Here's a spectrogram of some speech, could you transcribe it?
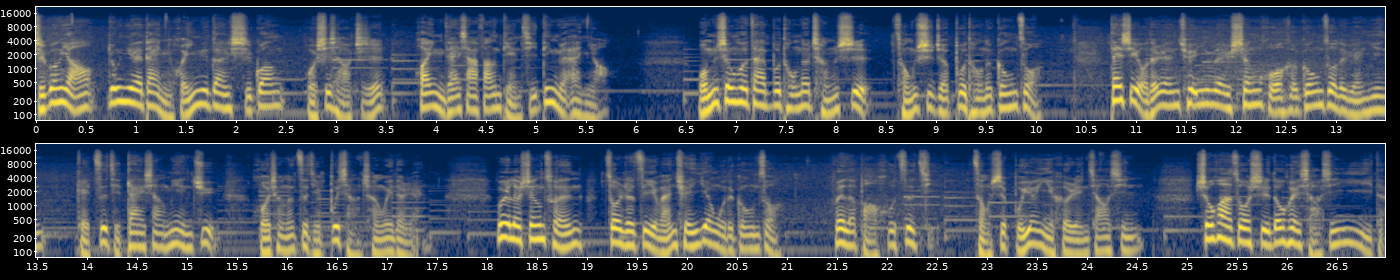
时光谣用音乐带你回忆那段时光，我是小植，欢迎你在下方点击订阅按钮。我们生活在不同的城市，从事着不同的工作，但是有的人却因为生活和工作的原因，给自己戴上面具，活成了自己不想成为的人。为了生存，做着自己完全厌恶的工作；为了保护自己，总是不愿意和人交心，说话做事都会小心翼翼的。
